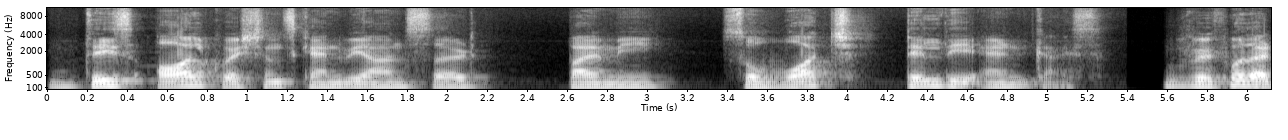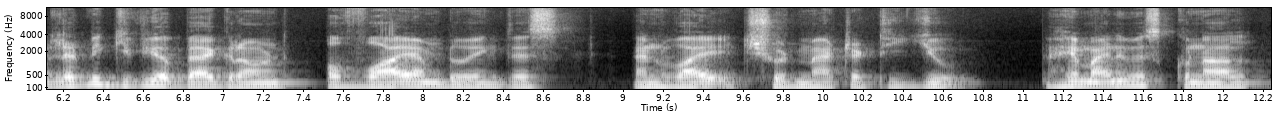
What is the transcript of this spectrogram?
These all questions can be answered by me. So watch till the end, guys. Before that, let me give you a background of why I'm doing this and why it should matter to you. Hey, my name is Kunal.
